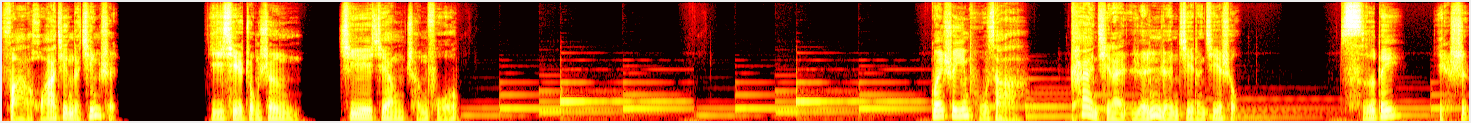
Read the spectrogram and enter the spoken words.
法华经》的精神：一切众生皆将成佛。观世音菩萨看起来人人皆能接受，慈悲也是，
